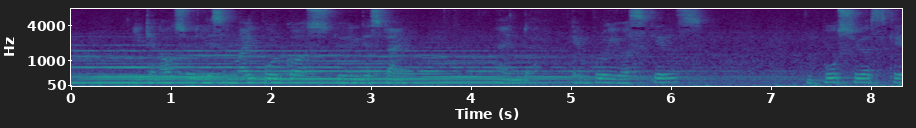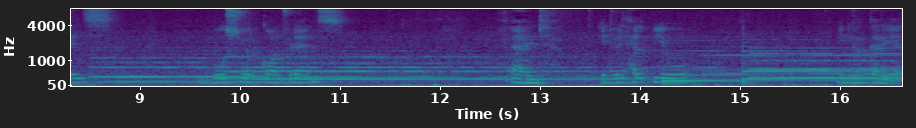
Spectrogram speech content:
You can also listen my podcast during this time and improve your skills boost your skills boost your confidence and it will help you in your career.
